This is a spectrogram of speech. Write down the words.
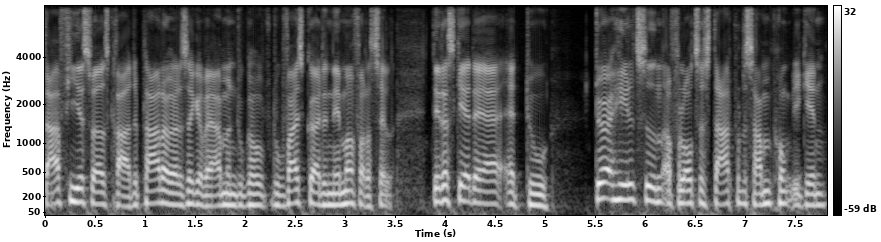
der er fire sværhedsgrader, det plejer der jo altså ikke at være, men du kan, du kan faktisk gøre det nemmere for dig selv. Det, der sker, det er, at du dør hele tiden og får lov til at starte på det samme punkt igen.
